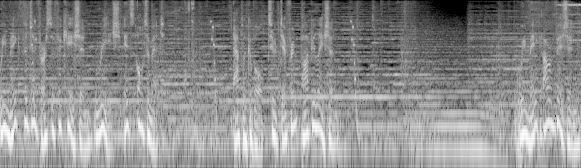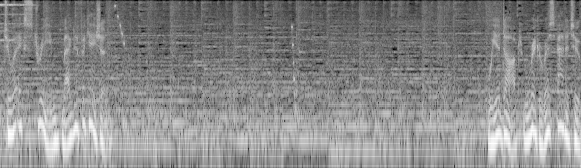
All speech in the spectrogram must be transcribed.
We make the diversification reach its ultimate. Applicable to different population. Make our vision to extreme magnification. We adopt rigorous attitude.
